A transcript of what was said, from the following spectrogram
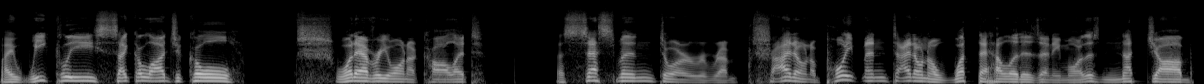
My weekly psychological, whatever you want to call it, assessment or uh, I don't appointment. I don't know what the hell it is anymore. This nut job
